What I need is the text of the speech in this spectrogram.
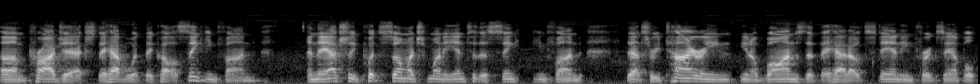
um, projects, they have what they call a sinking fund, and they actually put so much money into the sinking fund that's retiring, you know, bonds that they had outstanding, for example.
